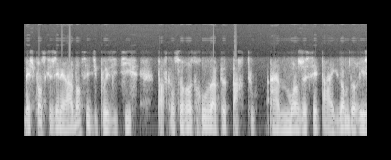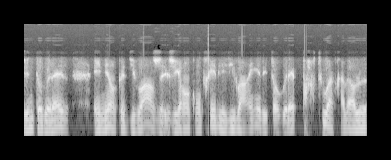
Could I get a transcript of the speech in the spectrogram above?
mais je pense que généralement, c'est du positif, parce qu'on se retrouve un peu partout. Euh, moi, je sais, par exemple, d'origine togolaise, et né en Côte d'Ivoire, j'ai rencontré des Ivoiriens et des Togolais partout à travers le,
